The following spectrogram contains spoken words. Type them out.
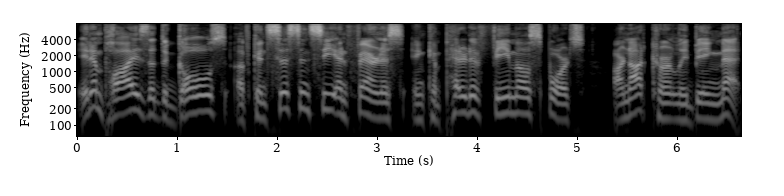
it implies that the goals of consistency and fairness in competitive female sports are not currently being met.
